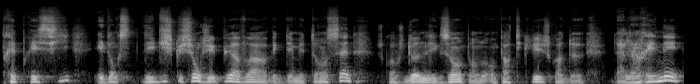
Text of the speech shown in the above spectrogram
très précis et donc des discussions que j'ai pu avoir avec des metteurs en scène. Je crois que je donne l'exemple en, particulier, je crois d'Alain René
